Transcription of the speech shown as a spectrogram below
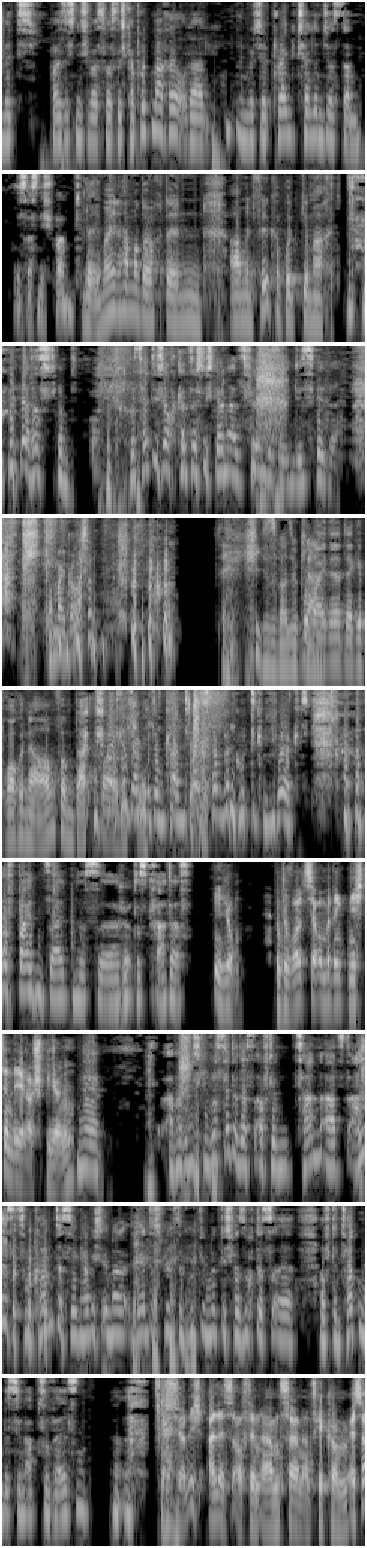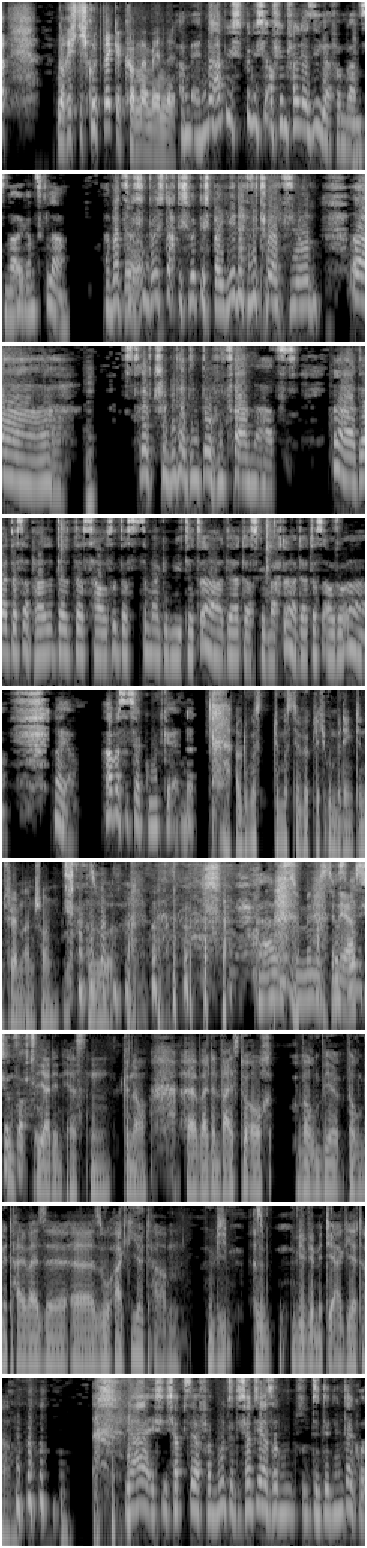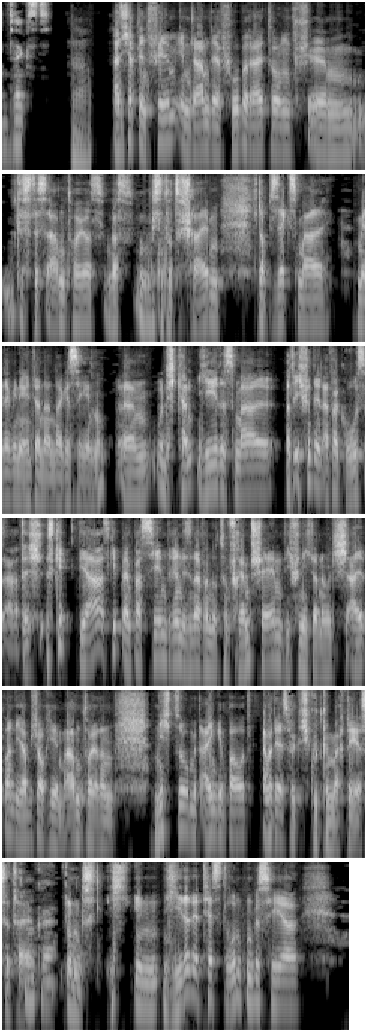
mit, weiß ich nicht was, was ich kaputt mache oder irgendwelche Prank-Challenges, dann ist das nicht spannend. Ja, immerhin haben wir doch den armen Phil kaputt gemacht. ja, das stimmt. Das hätte ich auch tatsächlich gerne als Film gesehen, die Szene. Oh mein Gott. Es war so klar. Wobei der, der gebrochene Arm vom Duck Ich war wollte nicht sagen, mit dem Kant, das hat mir gut gewirkt. Auf beiden Seiten des, äh, des Kraters. Jo. Und du wolltest ja unbedingt nicht den Lehrer spielen. Nee. Aber wenn ich gewusst hätte, dass auf den Zahnarzt alles zukommt, deswegen habe ich immer während des Spiels so gut wie möglich versucht, das äh, auf den Totten ein bisschen abzuwälzen. Ist ja nicht alles auf den armen Zahnarzt gekommen. Ist er noch richtig gut weggekommen am Ende. Am Ende hab ich, bin ich auf jeden Fall der Sieger vom Ganzen, ganz klar. Aber zwischendurch dachte ich wirklich bei jeder Situation, ah, es trifft schon wieder den doofen Zahnarzt. Ah, der hat das, Appa- da- das Haus und das Zimmer gemietet. Ah, der hat das gemacht. Ah, der hat das Auto. Ah. Naja. Aber es ist ja gut geendet. Aber du musst, du musst dir wirklich unbedingt den Film anschauen. Also, Ja, Zumindest den das ersten. ja, den ersten, genau. Äh, weil dann weißt du auch, warum wir, warum wir teilweise äh, so agiert haben. Wie, also wie wir mit dir agiert haben. Ja, ich, ich habe es ja vermutet. Ich hatte ja so, so den, den Hintergrundtext. Ja. Also ich habe den Film im Rahmen der Vorbereitung ähm, des, des Abenteuers, um das ein bisschen so zu schreiben, ich glaube sechsmal mehr oder weniger hintereinander gesehen. Ne? Ähm, und ich kann jedes Mal, also ich finde den einfach großartig. Es gibt, ja, es gibt ein paar Szenen drin, die sind einfach nur zum Fremdschämen, die finde ich dann wirklich albern, die habe ich auch hier im Abenteuer dann nicht so mit eingebaut, aber der ist wirklich gut gemacht, der erste Teil. Okay. Und ich, in jeder der Testrunden bisher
